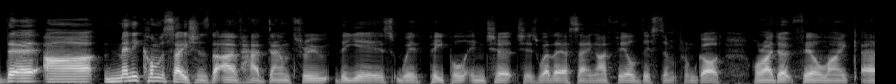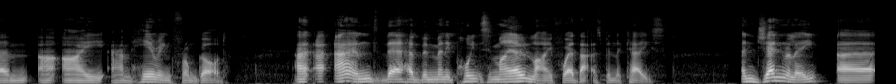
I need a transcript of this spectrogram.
There are many conversations that I've had down through the years with people in churches where they are saying, I feel distant from God, or I don't feel like um, I am hearing from God. And there have been many points in my own life where that has been the case. And generally, uh,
